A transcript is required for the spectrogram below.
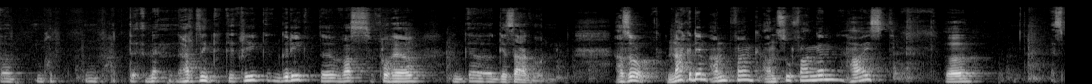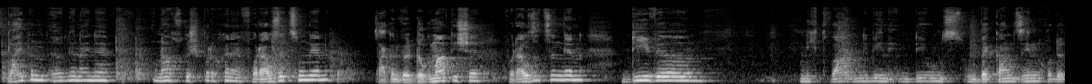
Hat, hat nicht gekriegt, äh, was vorher gesagt wurde. Also nach dem Anfang anzufangen heißt, es bleiben irgendeine unausgesprochene Voraussetzungen sagen wir, dogmatische Voraussetzungen, die wir nicht wahren, die uns unbekannt sind oder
